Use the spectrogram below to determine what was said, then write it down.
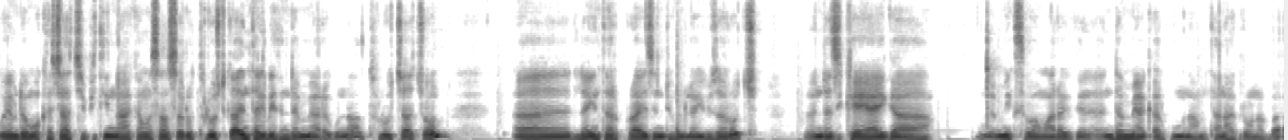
ወይም ደግሞ ከ ChatGPT እና ከመሳሰሉ tool ኦች ጋር integrate እንደሚያደርጉ እና tool ኦቻቸውን ለ enterprise እንዲሁም ለ user ኦች እንደዚህ ከ AI ጋር mix በማድረግ እንደሚያቀርቡ ምናምን ተናግረው ነበር።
